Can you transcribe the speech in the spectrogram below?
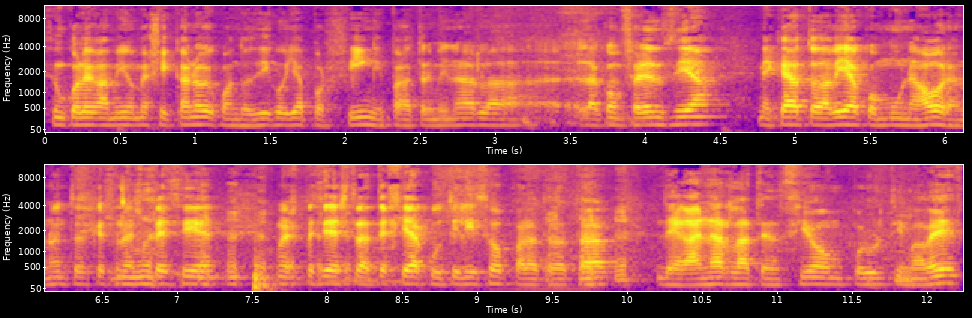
Es un colega mío mexicano que cuando digo ya por fin y para terminar la conferencia me queda todavía como una hora, ¿no? Entonces que es una especie, una especie de estrategia que utilizo para tratar de ganar la atención por última vez.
